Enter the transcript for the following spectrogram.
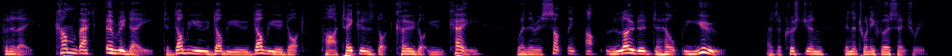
for today. Come back every day to www.partakers.co.uk where there is something uploaded to help you as a Christian in the 21st century.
